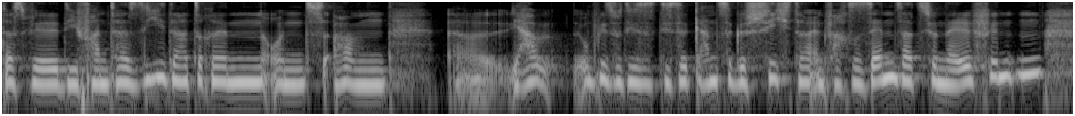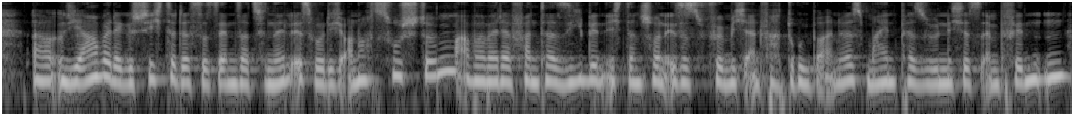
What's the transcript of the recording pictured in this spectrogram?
dass wir die Fantasie da drin und ähm, äh, ja, irgendwie so dieses, diese ganze Geschichte einfach sensationell finden. Äh, und ja, bei der Geschichte, dass es sensationell ist, würde ich auch noch zustimmen. Aber bei der Fantasie bin ich dann schon, ist es für mich einfach drüber. Ne? Ist mein persönliches Empfinden.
